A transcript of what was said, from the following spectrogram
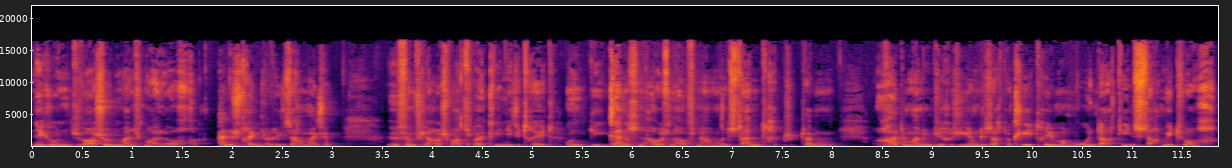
Nicht? Und es war schon manchmal auch anstrengend. Also ich sage mal, ich habe äh, fünf Jahre Schwarzwaldlinie gedreht und die ganzen Außenaufnahmen und Stand hat dann Ratemann und die Regie haben gesagt, okay, drehen wir Montag, Dienstag, Mittwoch.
